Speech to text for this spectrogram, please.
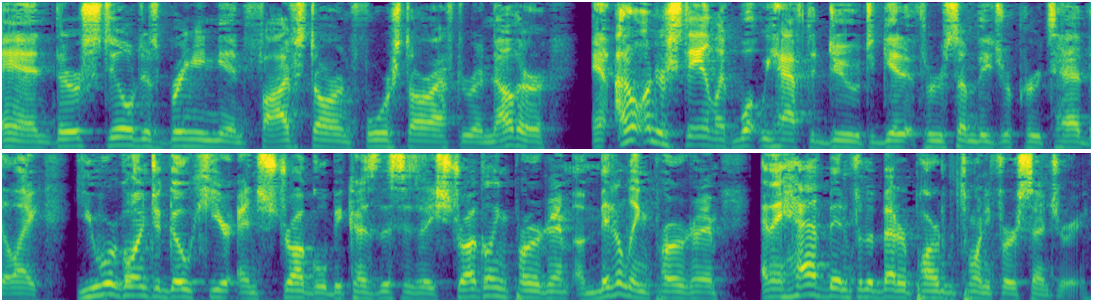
and they're still just bringing in five star and four star after another. And I don't understand like what we have to do to get it through some of these recruits' head that like you are going to go here and struggle because this is a struggling program, a middling program, and they have been for the better part of the 21st century.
